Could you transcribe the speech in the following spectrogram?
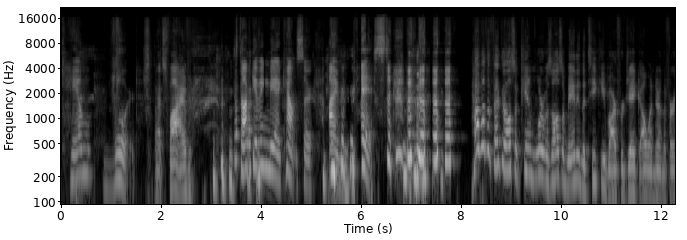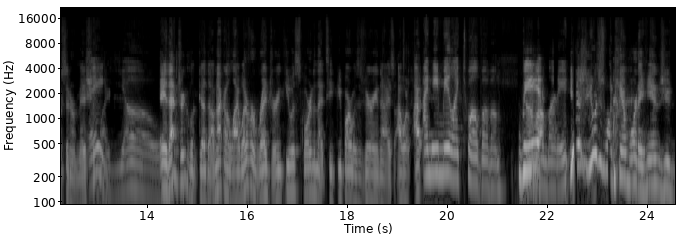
Cam Ward. that's five. Stop giving me a count, sir. I'm pissed. How about the fact that also Cam Ward was also manning the tiki bar for Jake Owen during the first intermission? hey like, yo. Hey, that drink looked good though. I'm not gonna lie. Whatever red drink he was sporting in that tiki bar was very nice. I would. I, I need me like 12 of them. We Come on, buddy. you just you would just want Cam Ward to hand you.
